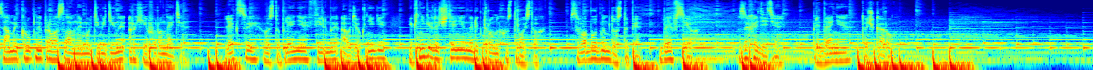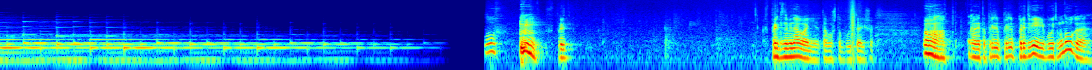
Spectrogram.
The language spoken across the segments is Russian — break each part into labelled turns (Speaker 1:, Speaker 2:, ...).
Speaker 1: самый крупный православный мультимедийный архив Рунете. Лекции, выступления, фильмы, аудиокниги и книги для чтения на электронных устройствах в свободном доступе для всех. Заходите. Предания.ру
Speaker 2: слов в, пред... в предзнаменовании того, что будет дальше. А, как это, пред, пред, преддверий будет много,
